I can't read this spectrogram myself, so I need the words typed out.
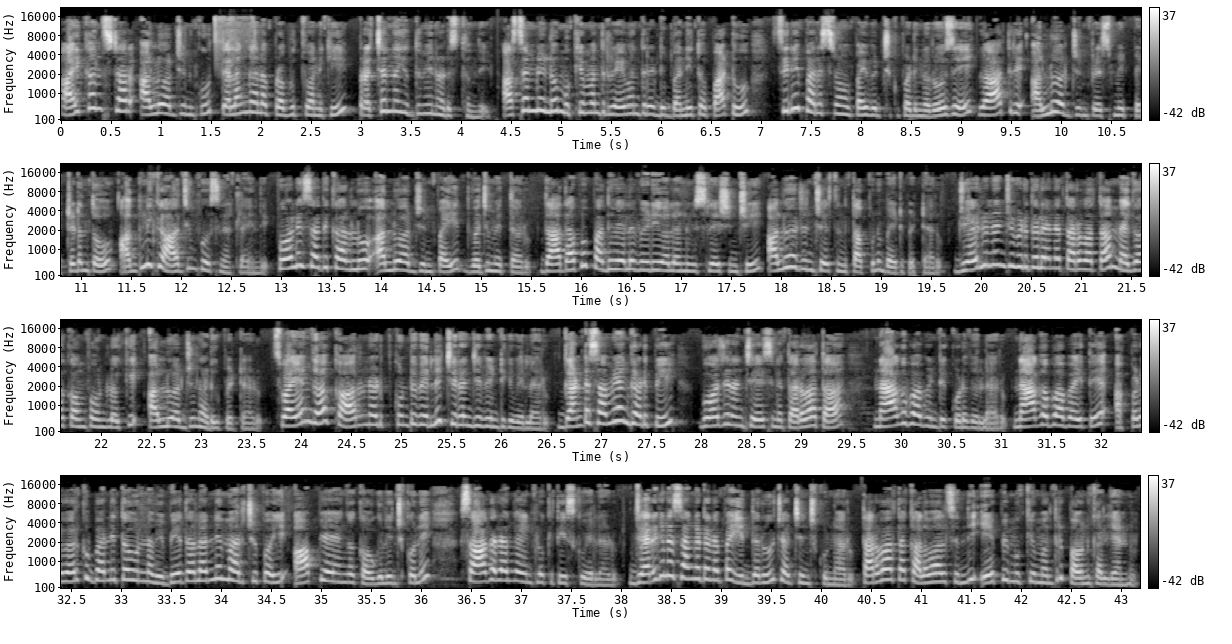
Icon star Allu అర్జున్కు తెలంగాణ ప్రభుత్వానికి ప్రచన్న యుద్ధమే నడుస్తుంది. అసెంబ్లీలో ముఖ్యమంత్రి రేవంత్ రెడ్డి బన్నీతో పాటు సినీ పరిశ్రమపై విరుచుకుపడిన రోజే రాత్రి అల్లు అర్జున్ ప్రెస్ మీట్ పెట్టడంతో అగ్నికి ఆజ్యం పోసినట్లయింది. పోలీస్ అధికారులు అల్లు అర్జున్ పై ధ్వజమెత్తారు. దాదాపు పదివేల వీడియోలను విశ్లేషించి అల్లు అర్జున్ చేసిన తప్పును బయటపెట్టారు. జైలు నుంచి విడుదలైన తర్వాత మెగా కాంపౌండ్లోకి అల్లు అర్జున్ అడుగుపెట్టాడు. స్వయంగా కారు నడుపుకుంటూ వెళ్ళి చిరంజీవి ఇంటికి వెళ్ళారు. గంట సమయం గడిపి భోజనం చేసిన తర్వాత నాగబాబు ఇంటికి కూడా వెళ్ళారు నాగబాబు అయితే అప్పటి వరకు బన్నీతో ఉన్న విభేదాలన్నీ మర్చిపోయి ఆప్యాయంగా కౌగిలించుకొని సాధారణంగా ఇంట్లోకి తీసుకువెళ్ళాడు జరిగిన సంఘటనపై ఇద్దరూ చర్చించుకున్నారు. తర్వాత కలవాల్సింది ఏపీ ముఖ్యమంత్రి పవన్ కళ్యాణ్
